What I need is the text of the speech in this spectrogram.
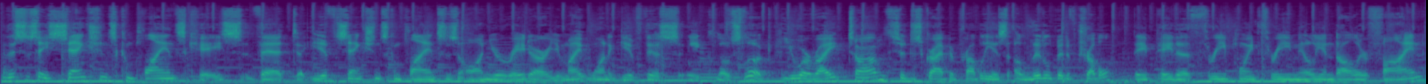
This is a sanctions compliance case that, uh, if sanctions compliance is on your radar, you might want to give this a close look. You are right, Tom, to describe it probably as a little bit of trouble. They paid a $3.3 million fine,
